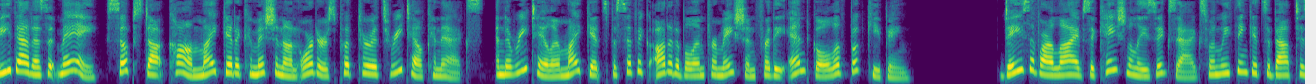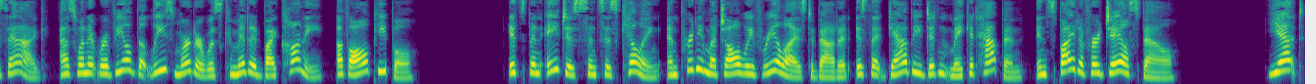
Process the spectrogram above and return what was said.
Be that as it may, Soaps.com might get a commission on orders put through its retail connects, and the retailer might get specific auditable information for the end goal of bookkeeping. Days of Our Lives occasionally zigzags when we think it's about to zag, as when it revealed that Lee's murder was committed by Connie, of all people. It's been ages since his killing and pretty much all we've realized about it is that Gabby didn't make it happen, in spite of her jail spell. Yet,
